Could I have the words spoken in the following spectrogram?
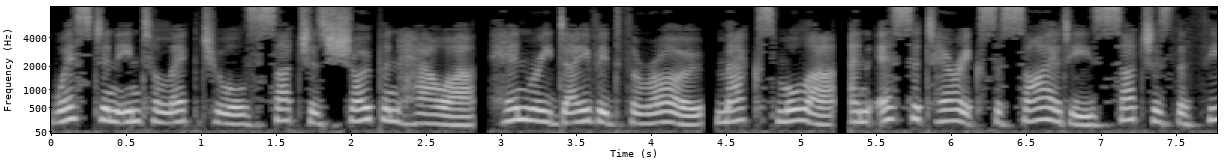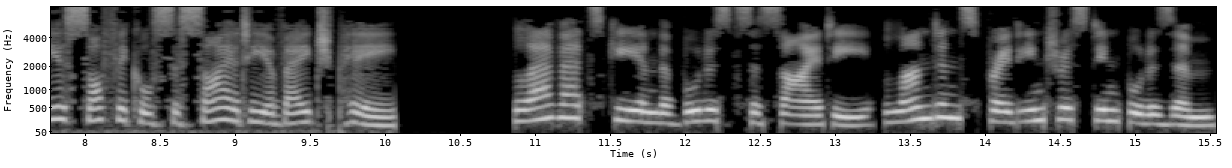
Western intellectuals such as Schopenhauer, Henry David Thoreau, Max Muller, and esoteric societies such as the Theosophical Society of H.P. Blavatsky and the Buddhist Society, London spread interest in Buddhism.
